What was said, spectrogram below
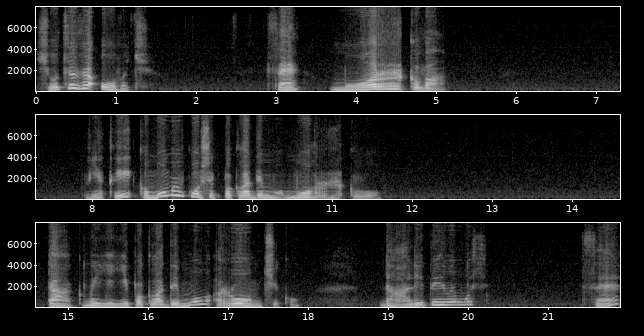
Що це за овоч? Це морква. В який, кому ми в кошик покладемо моркву? Так, ми її покладемо ромчику. Далі дивимось. Це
